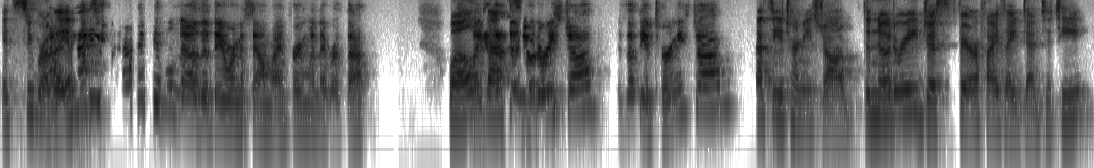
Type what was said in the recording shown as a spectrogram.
It's super ugly. How, how, do how did people know that they were in a sound mind frame when they wrote that? Well, like, that's is that the notary's job? Is that the attorney's job? That's the attorney's job. The notary just verifies identity.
